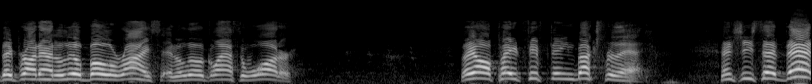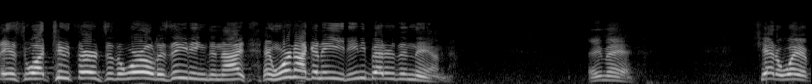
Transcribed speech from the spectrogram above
they brought out a little bowl of rice and a little glass of water. They all paid 15 bucks for that. And she said, That is what two thirds of the world is eating tonight, and we're not going to eat any better than them. Amen. She had a way of,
